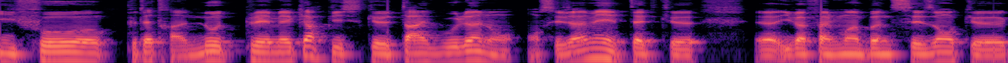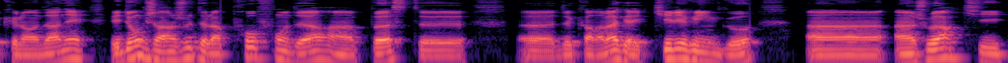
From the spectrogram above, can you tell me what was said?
il faut peut-être un autre playmaker puisque Tarek Boulogne, on, on sait jamais, peut-être que euh, il va faire une moins bonne saison que, l'an dernier. Et donc, j'ajoute de la profondeur à un poste euh, euh, de cornerback avec Kelly Ringo, un, joueur qui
